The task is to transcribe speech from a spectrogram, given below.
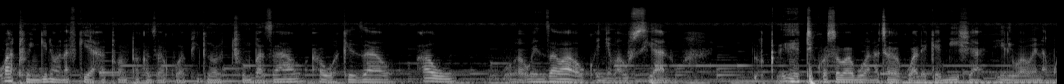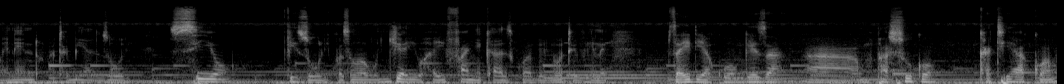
watu wengine wanafikia hatua mpaka za kuwapiga chumba zao au wake zao au wenza wao kwenye mahusiano. Eti kwa sababu wanataka kuwarekebisha ili wawe na mwenendo na tabia nzuri. Sio vizuri kwa sababu njia hiyo haifanyi kazi kwa vyovyote vile. Zaidi ya kuongeza uh, mpasuko kati yako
